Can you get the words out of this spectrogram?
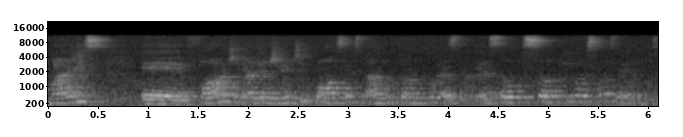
mais é, para que a gente possa estar lutando por essa, essa opção que nós fazemos.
